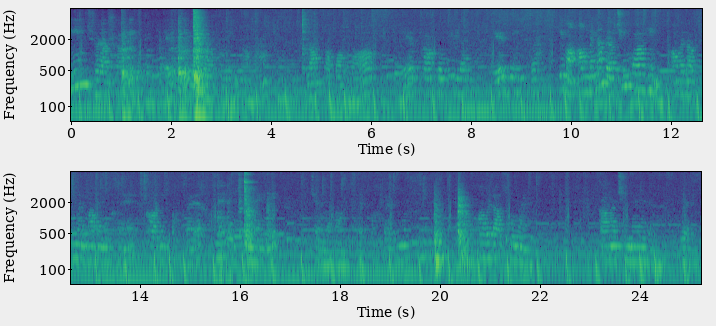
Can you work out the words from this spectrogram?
ինչ հրաշալի տեսեք լավ ծապահված և կարտոֆիլը և միսը։ Հիմա ամենավերջին պահին ավելացնում եմ համենուքներ, կարմիր պղպեղ, մեր ուզումների, չեմ մոհանցել պղպեղն, ավելացնում եմ կանաչիները եւ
